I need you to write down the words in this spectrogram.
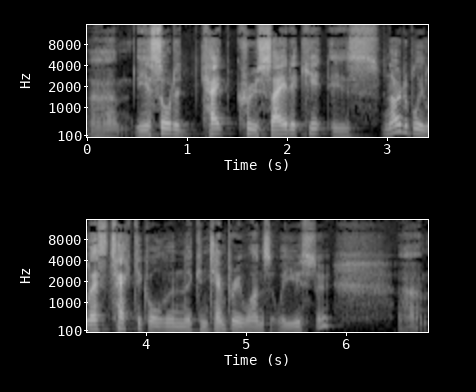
Um, the assorted Cape Crusader kit is notably less tactical than the contemporary ones that we're used to. Um,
